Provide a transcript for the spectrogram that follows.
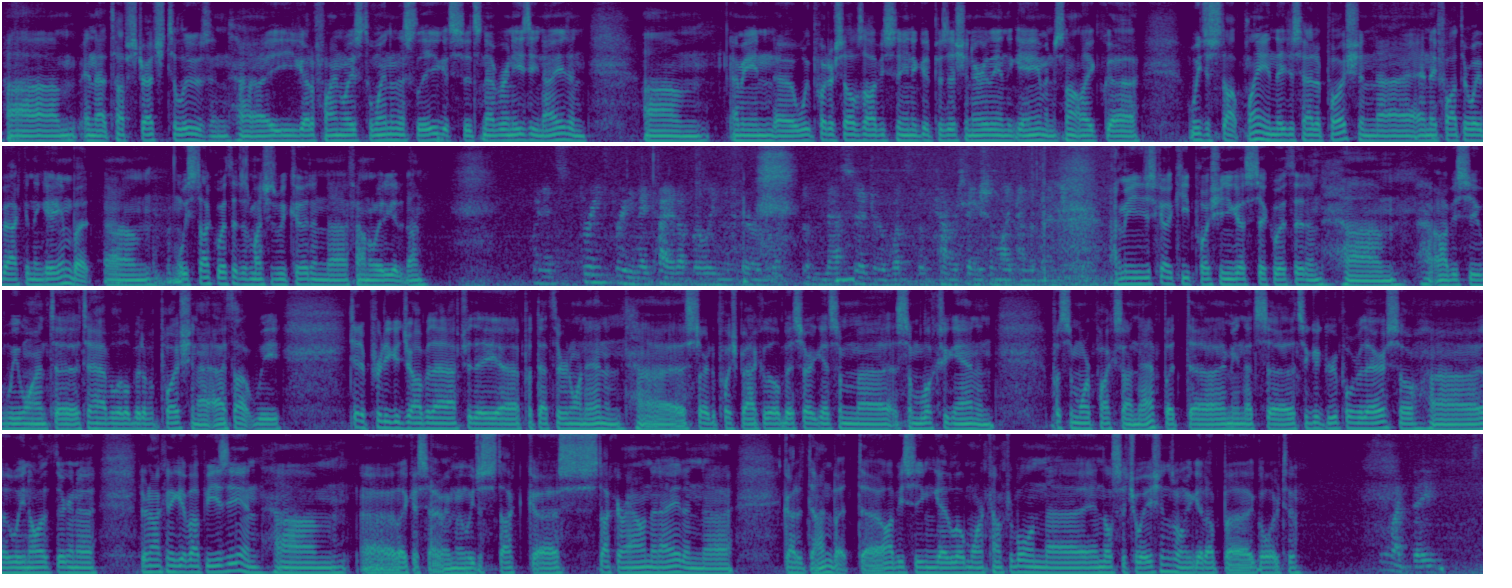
um, in that tough stretch to lose. And uh, you got to find ways to win in this league. It's it's never an easy night, and um, I mean, uh, we put ourselves obviously in a good position early in the game, and it's not like uh, we just stopped playing. They just had a push, and uh, and they fought their way back in the game. But um, we stuck with it as much as we could, and uh, found a way to get it done. When it's three three and they tie it up early in the third, what's the message or what's the conversation like on the bench? I mean, you just got to keep pushing. You got to stick with it, and um, obviously we want to to have a little bit of a push, and I, I thought we did a pretty good job of that after they uh, put that third one in and uh, started to push back a little bit, started to get some uh, some looks again, and put some more pucks on net. But uh, I mean, that's uh, that's a good group over there, so uh, we know that they're gonna they're not gonna give up easy. And um, like I said, I mean, we just stuck stuck around tonight and got it done. But obviously, you can get a little more comfortable in in those situations when we get up a goal or two. Seemed like they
